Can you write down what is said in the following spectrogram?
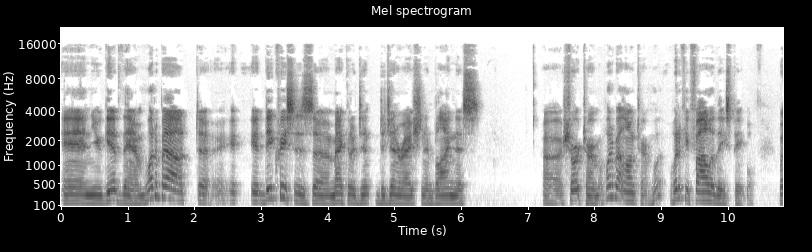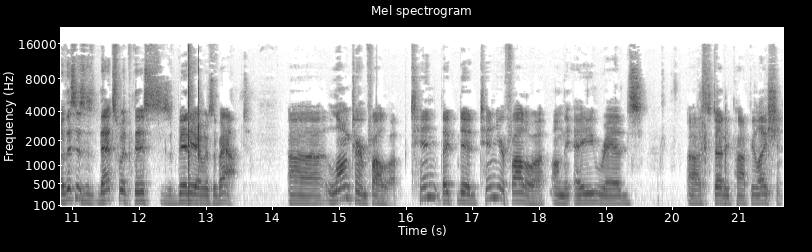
and you give them, what about uh, it, it, decreases uh, macular degeneration and blindness uh, short term? But what about long term? What, what if you follow these people? Well, this is that's what this video is about. Uh, long term follow up. Ten they did ten year follow up on the AREDS uh, study population.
